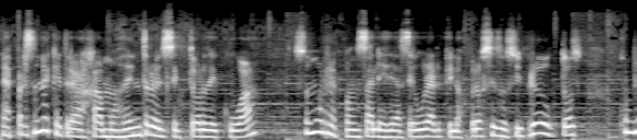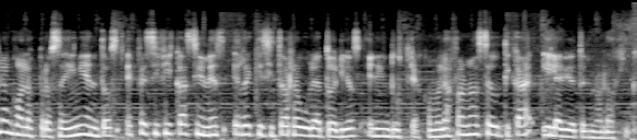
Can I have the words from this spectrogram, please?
Las personas que trabajamos dentro del sector de QA somos responsables de asegurar que los procesos y productos cumplan con los procedimientos, especificaciones y requisitos regulatorios en industrias como la farmacéutica y la biotecnológica.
